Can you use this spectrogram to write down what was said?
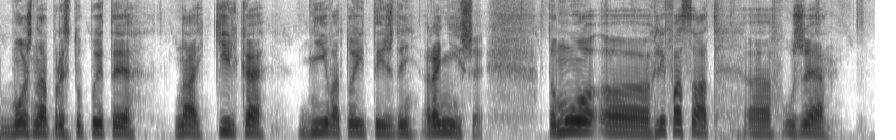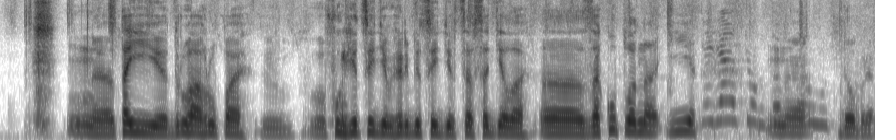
можна приступити на кілька днів, а то й тиждень раніше. Тому гліфосат уже та і друга група фунгіцидів, гербіцидів, це все діло закуплено і добре.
